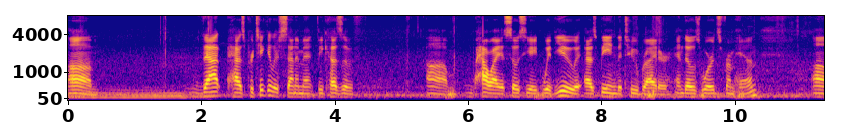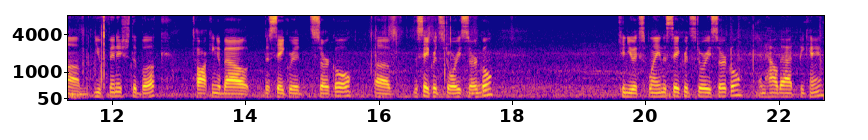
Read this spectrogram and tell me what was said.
Um, that has particular sentiment because of um, how I associate with you as being the tube rider and those words from him. Um, you finished the book talking about the sacred circle of the sacred story circle. Can you explain the sacred story circle and how that became?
